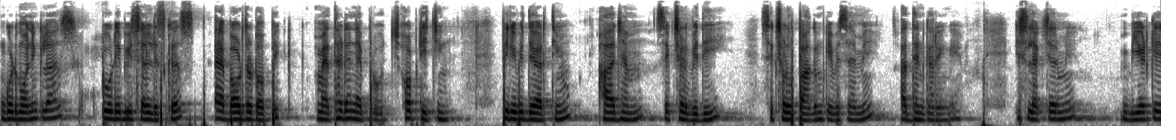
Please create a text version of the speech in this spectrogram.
Good morning, class. Today we shall discuss about the topic method and approach of teaching. प्रिय विद्यार्थियों आज हम शिक्षण विधि शिक्षण उपागम के विषय में अध्ययन करेंगे इस लेक्चर में बीएड के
